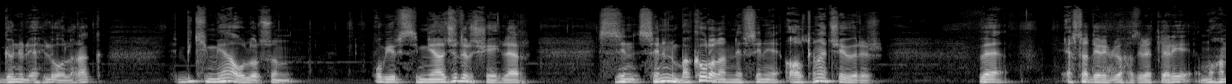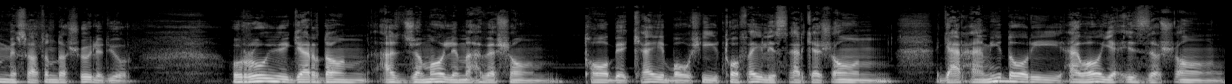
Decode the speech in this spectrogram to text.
gönül ehli olarak bir kimya olursun. O bir simyacıdır şeyhler. Sizin senin bakır olan nefsini altına çevirir. Ve Esad Erbil Hazretleri Muhammed Saat'ında şöyle diyor. روی گردان از جمال محوشان تا به کی باشی توفیل سرکشان گر همی داری هوای عزشان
